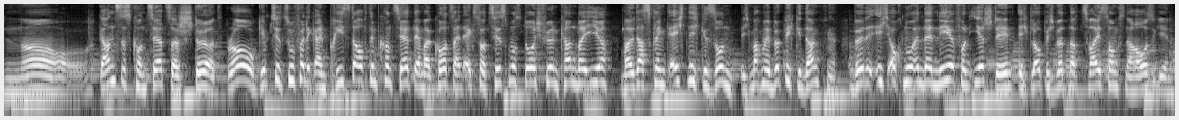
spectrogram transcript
no. Ganzes Konzert zerstört. Bro, gibt's hier zufällig einen Priester auf dem Konzert, der mal kurz einen Exorzismus durchführen kann bei ihr? Weil das klingt echt nicht gesund. Ich mache mir wirklich Gedanken. Würde ich auch nur in der Nähe von ihr stehen, ich glaube, ich würde nach zwei Songs nach Hause gehen.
